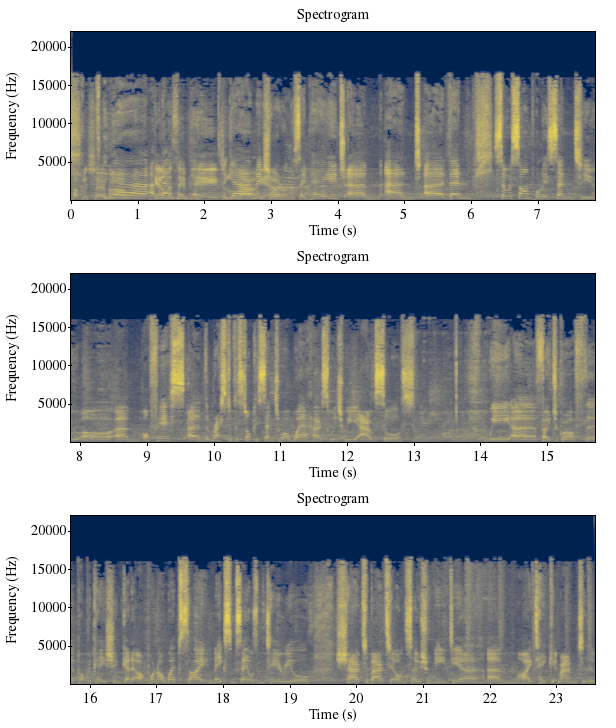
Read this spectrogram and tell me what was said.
publisher about yeah, and get on the same page. And yeah, make sure we're on the same page, um, and uh, then so a sample is sent to our um, office. Uh, the rest of the stock is sent to our warehouse, which we outsource. We uh, photograph the publication, get it up on our website, make some sales material, shout about it on social media. Um, I take it round to the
